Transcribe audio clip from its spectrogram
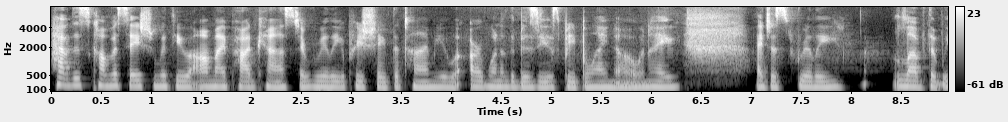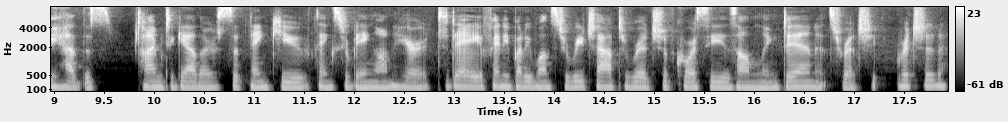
have this conversation with you on my podcast. I really appreciate the time. You are one of the busiest people I know, and I, I just really love that we had this time together. So thank you. Thanks for being on here today. If anybody wants to reach out to Rich, of course he is on LinkedIn. It's Rich Richard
